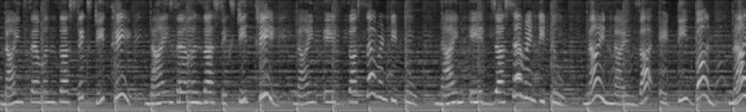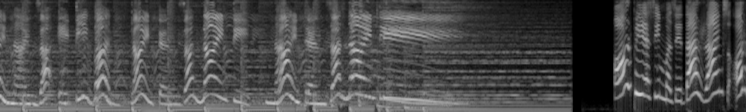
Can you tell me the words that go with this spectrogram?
9 7 are 63 9 7 are 63 9 8 are 72 9 8 are 72 9 9 are 81 9 9 are 81 9 10 are 90 9 10 are 90 और भी ऐसी मज़ेदार राइम्स और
